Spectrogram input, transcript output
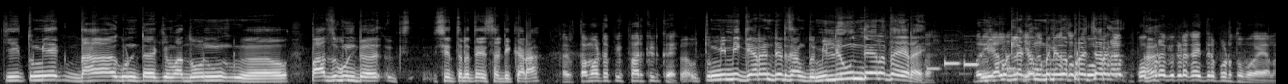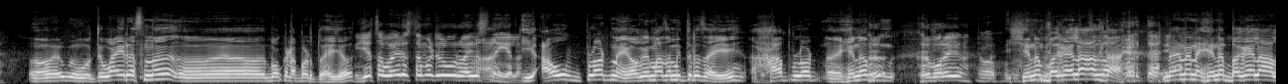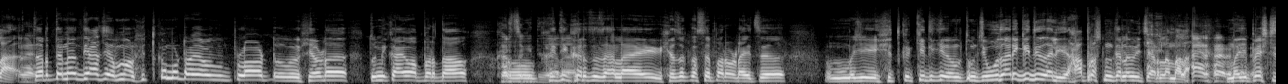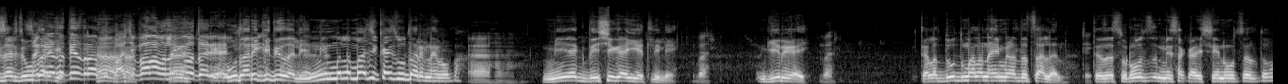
की तुम्ही एक दहा गुंट किंवा दोन पाच गुंट क्षेत्र त्यासाठी करा. टमाटो पीक फार किडक आहे. तुम्ही मी गॅरंटेड सांगतो मी लिहून द्यायला तयार आहे. बरं, मी याला- कुठल्या याला कंपनीचा असं प्रचार बिकडा काहीतरी पडतो बघा याला. अं, ते व्हायरसनं बोकडा पडतो ह्याच्यावर. याचा व्हायरस टमाट्यावर व्हायरस नाही याला. इ- अहो प्लॉट नाही. अगं माझा मित्रच आहे. हा प्लॉट ह्यानं खरं बोलायचं? ना? ह्यानं बघायला आलता. नाही नाही नाही. ह्यानं बघायला आला. तर त्यानं मग इतकं मोठं प्लॉट एवढं तुम्ही काय वापरता? खर्च किती किती झाला? खर्च झालाय? ह्याचं कसं परवडायचं? म्हणजे इतकं किती तुमची उधारी किती झाली हा प्रश्न त्यानं विचारला मला. म्हणजे पेस्टिसाइडची उधारी सगळ्याचं तेच राहतं. भाजीपाला म्हणलं की उधारी आहे. उधारी किती झाली मी म्हणलं माझी काहीच उधारी नाही बाबा हा, हा. मी एक देशी गाई घेतलेली आहे बर गिर गाई बर त्याला दूध मला नाही मिळालं तर चालेल ठीक. त्याचं रोज मी सकाळी शेण उचलतो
